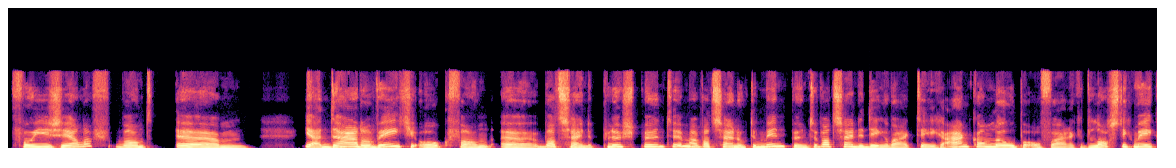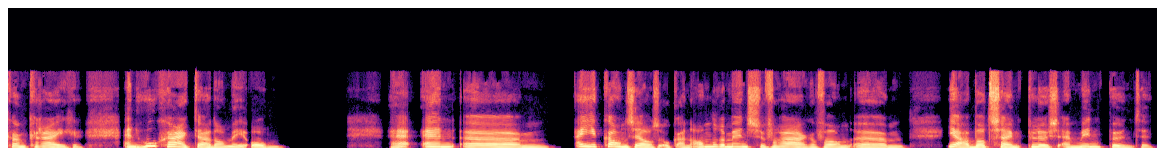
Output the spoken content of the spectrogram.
voor jezelf, want um, ja, daardoor weet je ook van uh, wat zijn de pluspunten, maar wat zijn ook de minpunten? Wat zijn de dingen waar ik tegenaan kan lopen of waar ik het lastig mee kan krijgen? En hoe ga ik daar dan mee om? Hè? En, um, en je kan zelfs ook aan andere mensen vragen van, um, ja, wat zijn plus- en minpunten?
